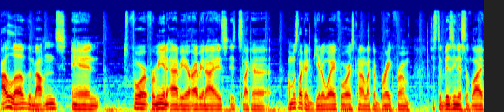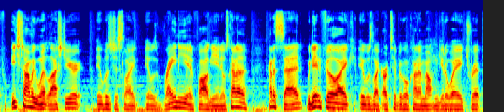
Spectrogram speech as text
I love the mountains and for for me and Abby or Abby and I it's, it's like a almost like a getaway for us kind of like a break from just the busyness of life. Each time we went last year it was just like it was rainy and foggy and it was kind of kind of sad. We didn't feel like it was like our typical kind of mountain getaway trip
